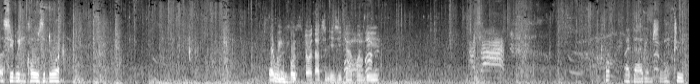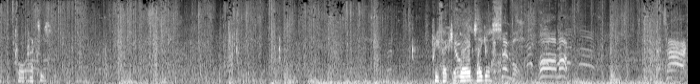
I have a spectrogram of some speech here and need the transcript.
Let's see if we can close the door. Yeah, we can close the door. That's an easy cap 1D. Attack! Oh, I died instantly. Two full axes. Prefecture guards, I guess. Assemble! Arm up! Attack!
